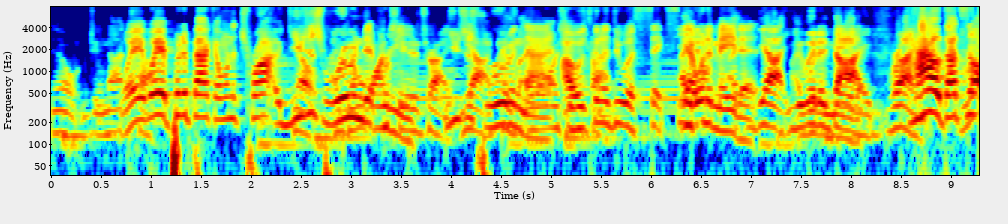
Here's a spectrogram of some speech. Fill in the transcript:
No, do not. Wait, try. wait, put it back. I want to try. You No, just I ruined it for want me. you to try. You just Yeah, ruined I that. I to was gonna do a six. I Yeah, I, would have made I- it. yeah, you would would've died. Right. How? That's not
